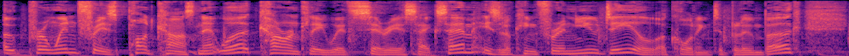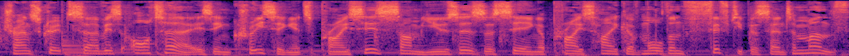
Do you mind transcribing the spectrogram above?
Oprah Winfrey's podcast network, currently with SiriusXM, is looking for a new deal, according to Bloomberg. Transcript service Otter is increasing its prices. Some users are seeing a price hike of more than 50% a month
